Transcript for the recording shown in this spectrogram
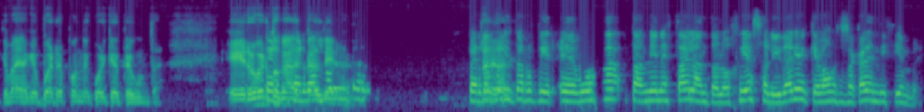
que vaya, que puedes responder cualquier pregunta. Roberto Caldera. Perdón por interrumpir. Eh, también está en la antología solidaria que vamos a sacar en diciembre.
